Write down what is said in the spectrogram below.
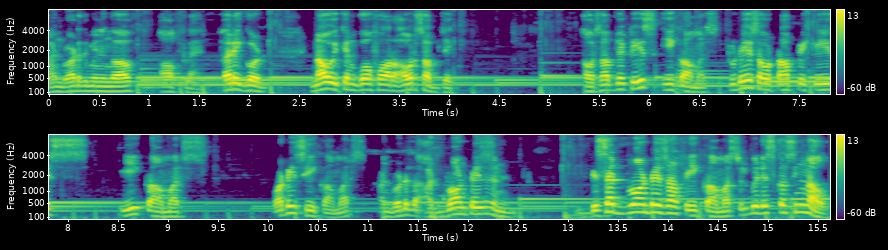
and what is the meaning of offline? Very good. Now we can go for our subject. Our subject is e-commerce. Today's our topic is e-commerce. What is e-commerce and what are the advantages and disadvantages of e-commerce? We'll be discussing now.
